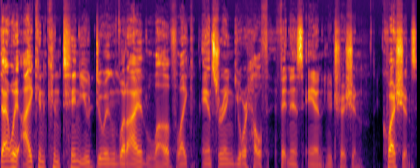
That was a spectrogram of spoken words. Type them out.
That way, I can continue doing what I love, like answering your health, fitness, and nutrition questions.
